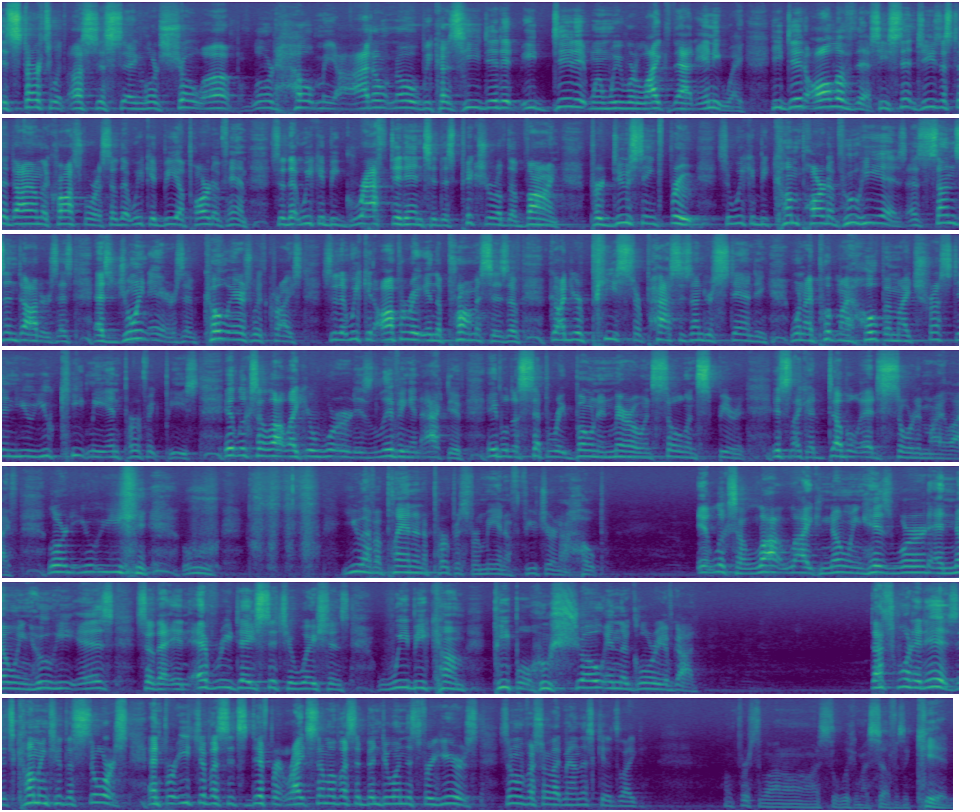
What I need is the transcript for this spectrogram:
It starts with us just saying, "Lord, show up." Lord, help me. I don't know because he did it. He did it when we were like that anyway. He did all of this. He sent Jesus to die on the cross for us so that we could be a part of him, so that we could be grafted into this picture of the vine, producing fruit, so we could become part of who he is as sons and daughters, as, as joint heirs, as co heirs with Christ, so that we could operate in the promises of God, your peace surpasses understanding. When I put my hope and my trust in you, you keep me in perfect peace. It looks a lot like your word is living and active, able to separate bone and marrow and soul and spirit. It's like a double edged sword in my life. Lord, you, you, ooh, you have a plan and a purpose for me and a future and a hope. It looks a lot like knowing His Word and knowing who He is, so that in everyday situations, we become people who show in the glory of God. That's what it is. It's coming to the source. And for each of us, it's different, right? Some of us have been doing this for years. Some of us are like, man, this kid's like, well, first of all, I don't know. I still look at myself as a kid.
